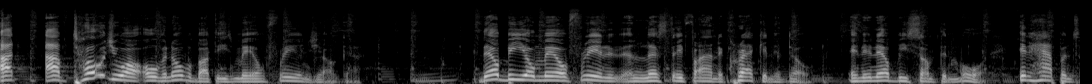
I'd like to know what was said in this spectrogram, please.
I I've told you all over and over about these male friends y'all got. They'll be your male friend unless they find a crack in the door. And then there'll be something more. It happens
